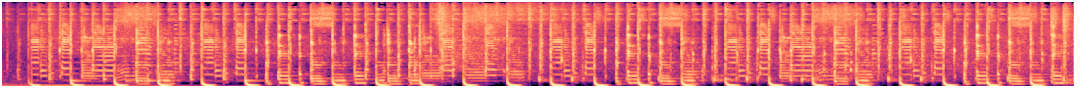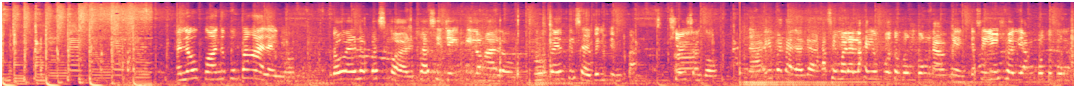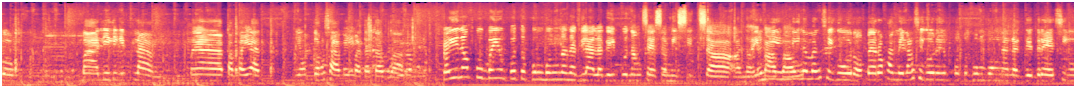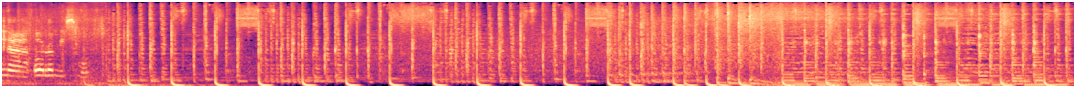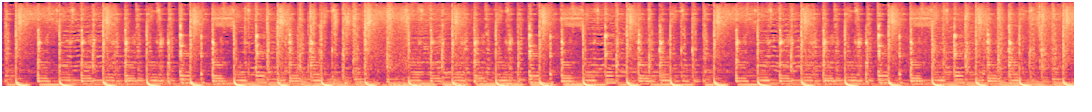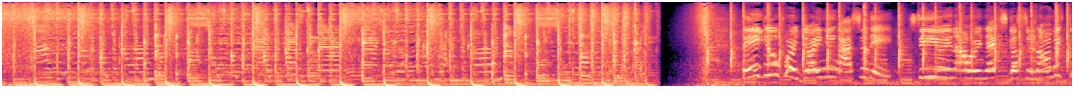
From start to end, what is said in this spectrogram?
Pong pangalan niyo? Rowena Pascual, siya si JP Longalo. 2017 pa, 6 years ago. Na, iba talaga. Kasi malalaki yung puto bumbong namin. Kasi usually ang puto bumbong, maliliit lang, mga papayat. Yung tong sa amin matataba. Kayo lang po ba yung puto bumbong na naglalagay po ng sesame seed sa ano, Hindi, ibabaw? hindi naman siguro, pero kami lang siguro yung puto bumbong na nagde-dressing na ora mismo. Thank you for joining us today. See you in our next gastronomic!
